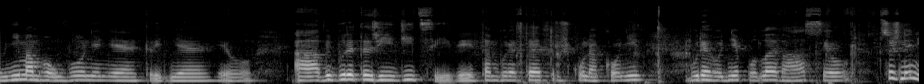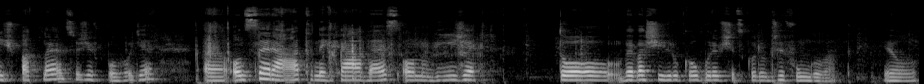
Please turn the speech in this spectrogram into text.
vnímám ho uvolněně, klidně, jo. A vy budete řídící, vy tam budete trošku na koni, bude hodně podle vás, jo. Což není špatné, což je v pohodě. Uh, on se rád nechá vést, on ví, že to ve vašich rukou bude všechno dobře fungovat. Jo?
